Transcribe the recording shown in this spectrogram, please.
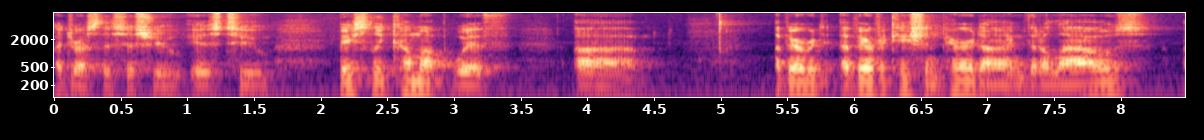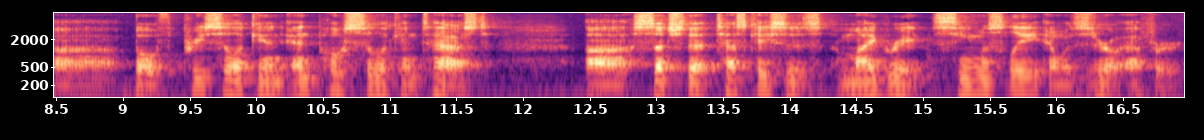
addressed this issue is to basically come up with uh, a, ver- a, verification paradigm that allows uh, both pre-silicon and post-silicon test uh, such that test cases migrate seamlessly and with zero effort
